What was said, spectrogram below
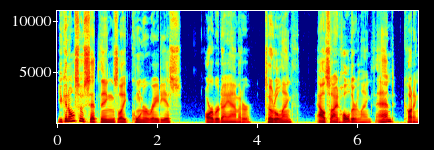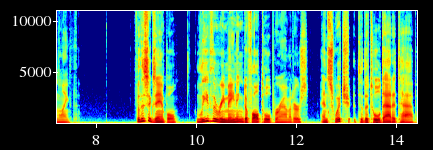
You can also set things like corner radius, arbor diameter, total length, outside holder length, and cutting length. For this example, leave the remaining default tool parameters and switch to the Tool Data tab.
